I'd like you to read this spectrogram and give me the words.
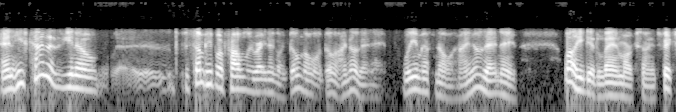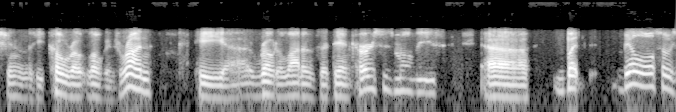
And he's kind of, you know, uh, some people are probably right now going, Bill Nolan, Bill Nolan, I know that name. William F. Nolan, I know that name. Well, he did landmark science fiction. He co-wrote Logan's Run. He uh, wrote a lot of the Dan Curtis's movies. Uh, but Bill also has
